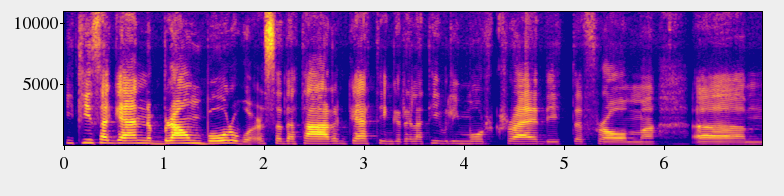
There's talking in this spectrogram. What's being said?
it is again brown borrowers that are getting relatively more credit from um,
